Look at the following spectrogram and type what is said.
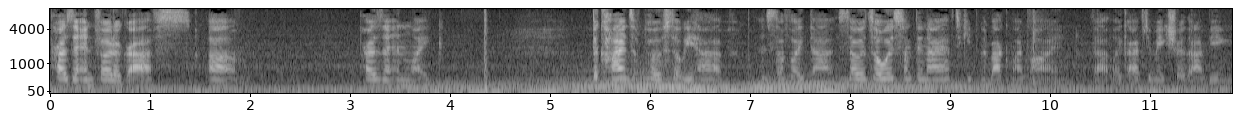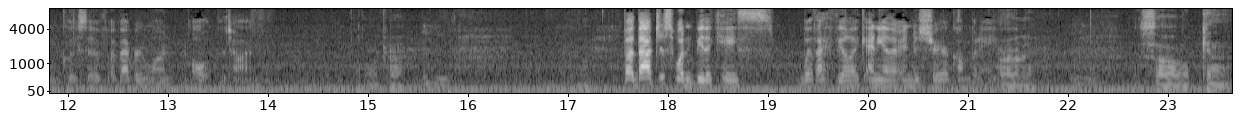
present in photographs um present in like the kinds of posts that we have and stuff like that so it's always something that i have to keep in the back of my mind that like i have to make sure that i'm being inclusive of everyone all of the time okay. hmm but that just wouldn't be the case with i feel like any other industry or company Early. Mhm. So can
